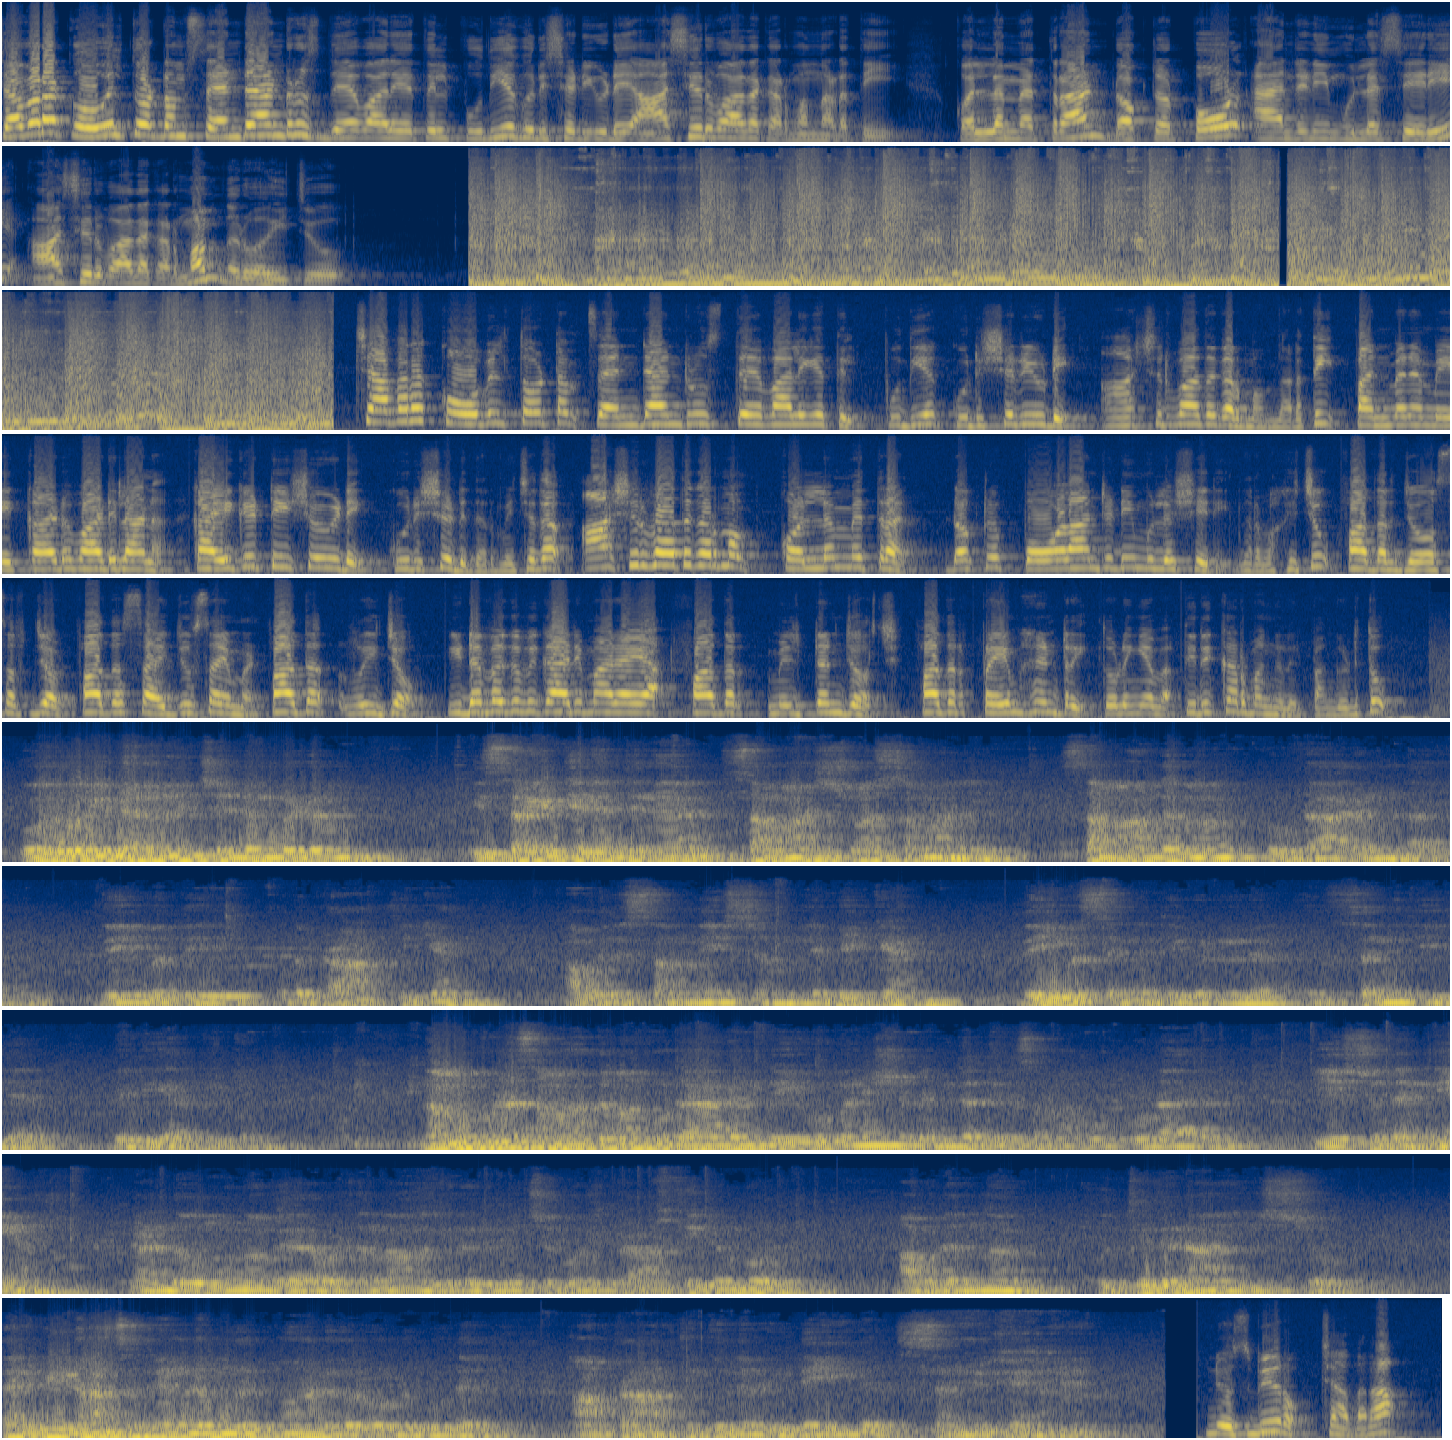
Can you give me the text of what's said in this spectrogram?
Chavara Kovilthottam saint Andrews ദേവാലയത്തിൽ പുതിയ കുരിശടിയുടെ ആശീർവാദ കർമ്മം നടത്തി. കൊല്ലം മെത്രാൻ ഡോക്ടർ പോൾ ആന്റണി മുല്ലശ്ശേരി ആശീർവാദ കർമ്മം നിർവഹിച്ചു. ചവറ കോവിൽത്തോട്ടം സെന്റ് ആൻഡ്രൂസ് ദേവാലയത്തിൽ പുതിയ കുരിശടിയുടെ ആശീർവാദ കർമ്മം നടത്തി. പന്മന മേക്കാട് വാർഡിലാണ് കൈകെട്ടീശോയുടെ കുരിശടി നിർമ്മിച്ചത്. ആശീർവാദ കർമ്മം കൊല്ലം മെത്രാൻ ഡോക്ടർ പോൾ ആന്റണി മുല്ലശ്ശേരി നിർവഹിച്ചു. Father Joseph John father Saiju Simon father Rijo ഇടവക വികാരിമാരായ father Milton George father Prem Henry തുടങ്ങിയവർ തിരുക്കർമ്മങ്ങളിൽ പങ്കെടുത്തു. ഓരോ ഇടങ്ങളിൽ ഇസ്രായേൽ ജനത്തിന് സമാശ്വാസമായി സമാഗമ കൂടാരമുണ്ടായിരുന്നു. ദൈവത്തെ അത് പ്രാർത്ഥിക്കാൻ അവിടുത്തെ സന്ദേശം ലഭിക്കാൻ ദൈവസന്നിധികളിൽ സന്നിധിയിൽ ബലിയർപ്പിക്കുന്നു. നമുക്കുള്ള സമാഗമ കൂടാരം ദൈവമനുഷ്യ ബന്ധത്തിൽ സമാഗമ കൂടാരം യേശു തന്നെയാണ്. രണ്ടോ മൂന്നോ പേർ അവിടുത്തെ നാമത്തിൽ ഒരുമിച്ച് പോയി പ്രാർത്ഥിക്കുമ്പോൾ അവിടുന്ന് ഉദ്ധിതനായ ഈശോ തന്റെ വിലാസങ്ങളുടെ മുറിപ്പാടുകളോടുകൂടെ ആ പ്രാർത്ഥിക്കുന്നവരുടെ ഇടയിൽ സന്നിധനാണ്. News bureau Chavara.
